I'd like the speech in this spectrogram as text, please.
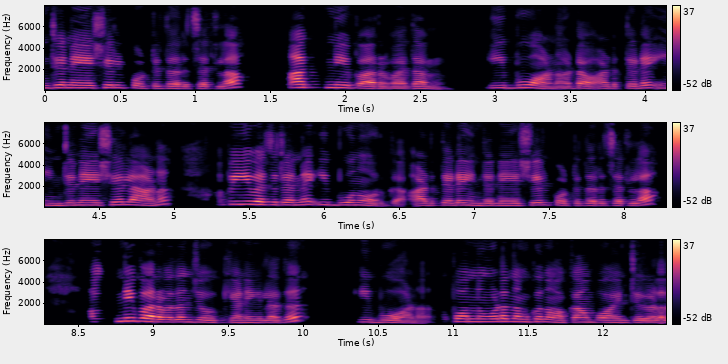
ഇന്തോനേഷ്യയിൽ പൊട്ടിത്തെറിച്ചിട്ടുള്ള അഗ്നിപർവതം. ഇബു ആണ് കേട്ടോ. അടുത്തിടെ ഇന്തോനേഷ്യയിലാണ് അപ്പൊ ഈ വെച്ചിട്ട് തന്നെ ഇബു എന്ന് ഓർക്കുക. അടുത്തിടെ ഇന്തോനേഷ്യയിൽ പൊട്ടിത്തെറിച്ചിട്ടുള്ള അഗ്നിപർവതം ചോദിക്കുകയാണെങ്കിൽ അത് ഇബു ആണ്. അപ്പൊ ഒന്നും കൂടെ നമുക്ക് നോക്കാം പോയിന്റുകൾ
